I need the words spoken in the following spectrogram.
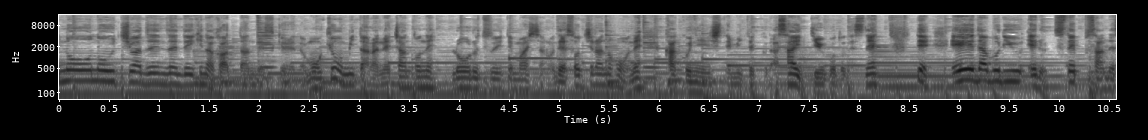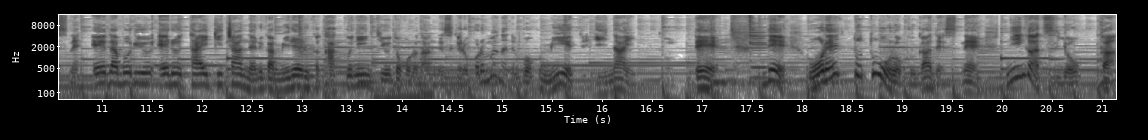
日のうちは全然できなかったんですけれども、今日見たらね、ちゃんとね、ロールついてましたので、そちらの方をね、確認してみてくださいっていうことですね。で、AWL、ステップ3ですね。AWL 待機チャンネルが見れるか確認っていうところなんですけど、これまだね、僕見えていないんで、で、ウォレット登録がですね、2月4日、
